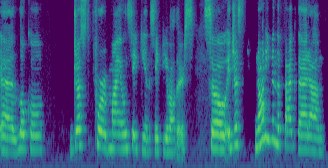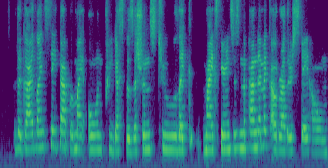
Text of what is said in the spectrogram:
uh, local, just for my own safety and the safety of others. So it just not even the fact that um, the guidelines state that, but my own predispositions to like my experiences in the pandemic. I would rather stay home.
